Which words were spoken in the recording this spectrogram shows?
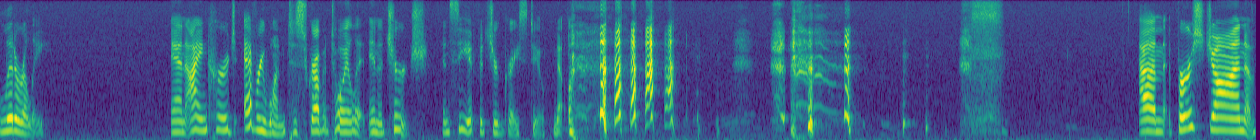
Literally. And I encourage everyone to scrub a toilet in a church and see if it's your grace too. No. um, 1 John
